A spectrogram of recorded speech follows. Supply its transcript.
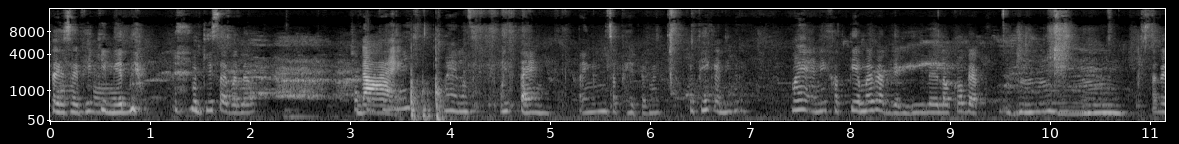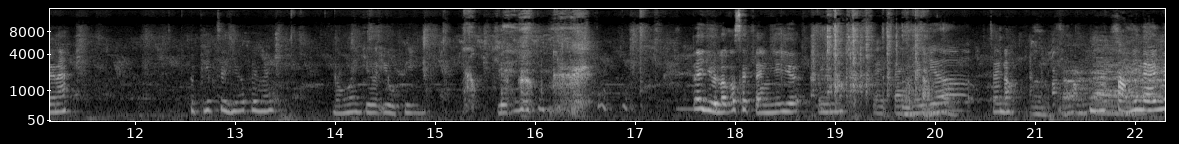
แต่ใส่พริกกี่เม็ดเนี่ยเมื่อกี้ใส่ไปแล้ว ได้ ไม่แล้วอุ้ยแตงแตงมันจะเผ็ดไปไหมเอาพริกอันนี้ก็ได้ ไม่อันนี้เขาเตรียมไว้แบบอย่างดีเลยแล้วก็แบบอื้อหืออะไรนะแล้วพริกจะเยอะไปไหมน้องว่าเยอะอยู่พี่ได้อยู่เราก็ใส่แตงเยอะๆเออเนอะใส่แตงเยอะใช่เนาะสับพี่เนยเม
